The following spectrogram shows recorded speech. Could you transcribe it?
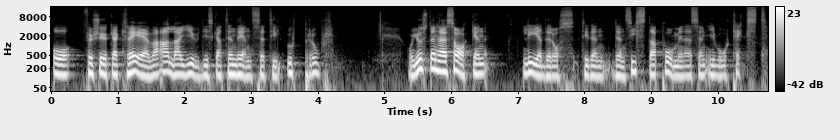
och försöka kväva alla judiska tendenser till uppror. Och just den här saken leder oss till den, den sista påminnelsen i vår text.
